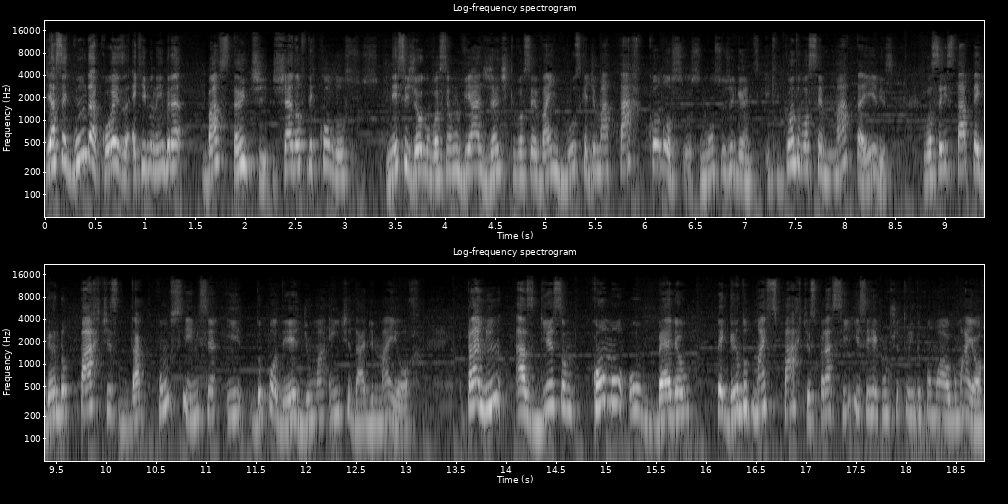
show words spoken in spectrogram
E a segunda coisa é que me lembra bastante Shadow of the Colossus. Nesse jogo você é um viajante que você vai em busca de matar colossos, monstros gigantes, e que quando você mata eles, você está pegando partes da consciência e do poder de uma entidade maior. Para mim, as Gears são como o Battle pegando mais partes para si e se reconstituindo como algo maior,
